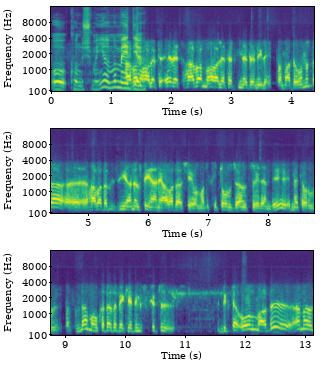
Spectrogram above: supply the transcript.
o konuşmayı ama Hava medya. muhalefet, evet hava muhalefet nedeniyle yapamadı. Onu da e, havada bizi yanılttı yani havada şey olmadı kötü olacağını söylendi meteoroloji tarafında ama o kadar da beklediğimiz kötülükte olmadı ama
